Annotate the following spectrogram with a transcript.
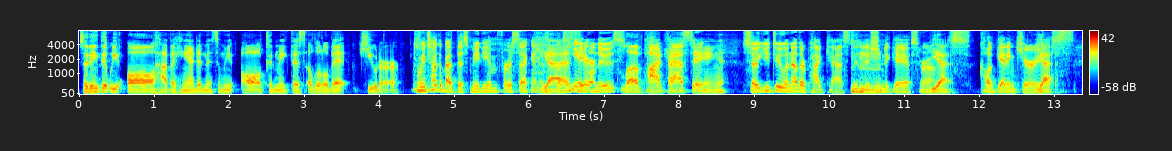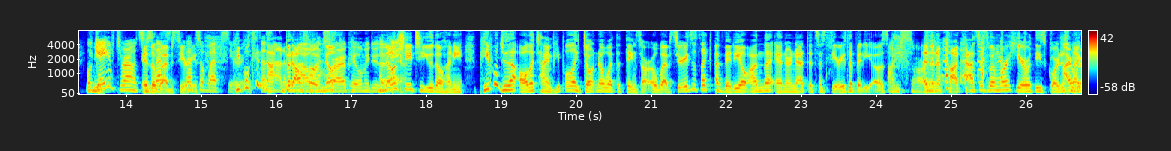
So I think that we all have a hand in this, and we all could make this a little bit cuter. Can we talk about this medium for a second? As Yes. opposed cable news. Love podcasting. So you do another podcast in mm-hmm. addition to Gay of Thrones. Yes. Called Getting Curious. Yes. Well, Game of Thrones is a web series. That's a web series. People That's cannot, not but also Oh, no. sorry. Okay, let me do that No again. shade to you though, honey. People do that all the time. People like don't know what the things are. A web series is like a video on the internet that's a series of videos. I'm sorry. And then a podcast is when we're here with these gorgeous I really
